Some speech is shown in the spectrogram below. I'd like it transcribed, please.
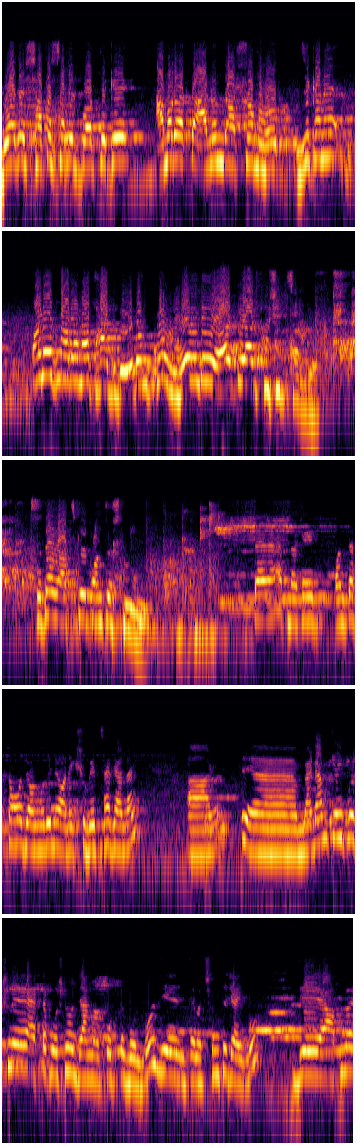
দু হাজার সাতাশ সালের পর থেকে আমারও একটা আনন্দ আশ্রম হোক, যেখানে অনেক বাবা মা থাকবে এবং খুব হেলদি হ্যাপি আর খুশির সঙ্গে সেটাই আজকে পঞ্চাশতম স্যার, আপনাকে পঞ্চাশতম জন্মদিনে অনেক শুভেচ্ছা জানাই। আর ম্যাডামকে এই প্রশ্নে একটা প্রশ্ন জানা করতে বলব যে শুনতে চাইব যে আপনার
